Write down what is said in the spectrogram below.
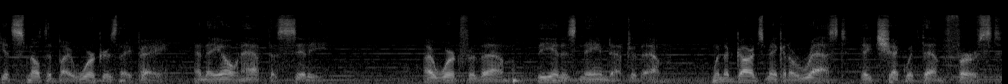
get smelted by workers they pay, and they own half the city. I work for them. The inn is named after them. When the guards make an arrest, they check with them first.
